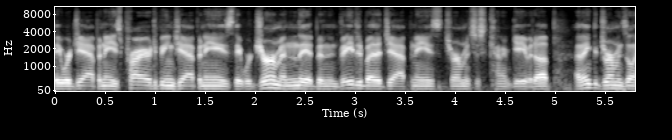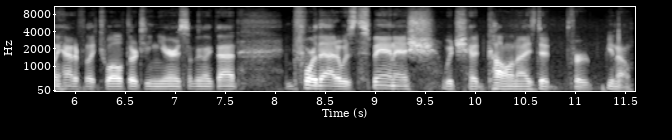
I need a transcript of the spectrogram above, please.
they were Japanese. Prior to being Japanese, they were German. They had been invaded by the Japanese. The Germans just kind of gave it up. I think the Germans only had it for like 12, 13 years, something like that. And before that, it was the Spanish, which had colonized it for, you know,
